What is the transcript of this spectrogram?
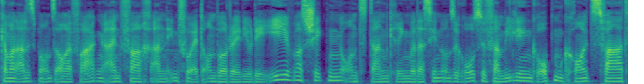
Kann man alles bei uns auch erfragen. Einfach an info at onboardradio.de was schicken und dann kriegen wir das hin. Unsere große Familiengruppenkreuzfahrt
